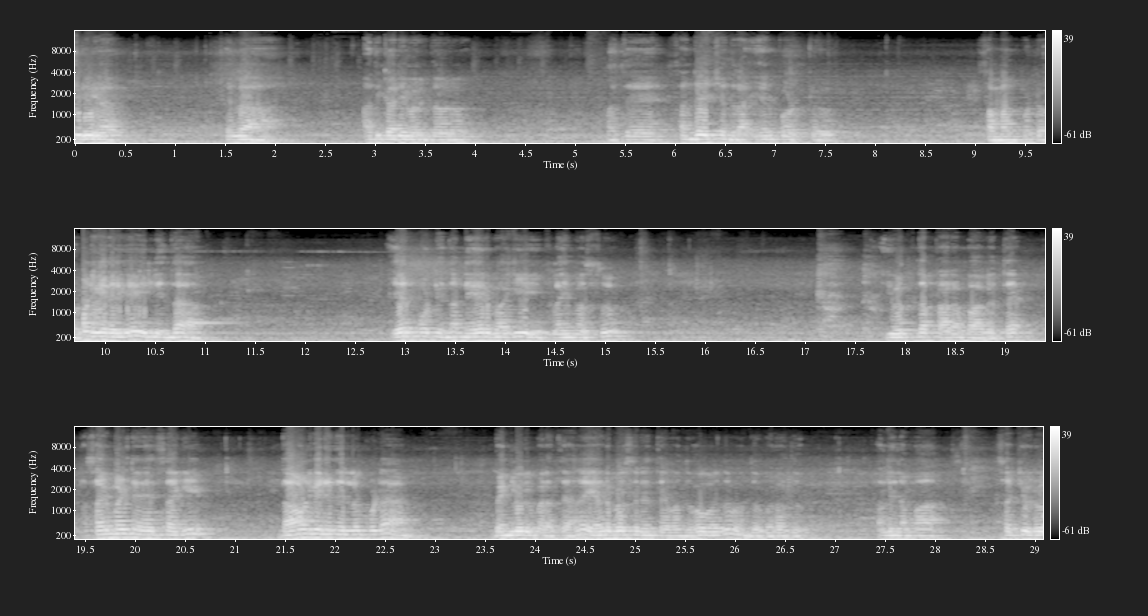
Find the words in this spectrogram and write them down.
ಹಿರಿಯ ಎಲ್ಲ ಅಧಿಕಾರಿ ವರ್ಗದವರು ಮತ್ತು ಸಂಜಯ್ ಚಂದ್ರ ಏರ್ಪೋರ್ಟ್ ಸಂಬಂಧಪಟ್ಟ ದಾವಣಗೆರೆಗೆ ಇಲ್ಲಿಂದ ಏರ್ಪೋರ್ಟಿಂದ ನೇರವಾಗಿ ಫ್ಲೈ ಬಸ್ಸು ಇವತ್ತಿಂದ ಪ್ರಾರಂಭ ಆಗುತ್ತೆ. ಸೈಮಲ್ಟೇನಿಯಸ್ ಆಗಿ ದಾವಣಗೆರೆಯಲ್ಲೂ ಕೂಡ ಬೆಂಗಳೂರಿಗೆ ಬರುತ್ತೆ. ಅಂದರೆ ಎರಡು ಬಸ್ ಇರುತ್ತೆ. ಒಂದು ಹೋಗೋದು, ಒಂದು ಬರೋದು. ಅಲ್ಲಿ ನಮ್ಮ ಸಚಿವರು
